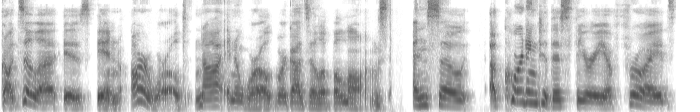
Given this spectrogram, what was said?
Godzilla is in our world, not in a world where Godzilla belongs. And so, according to this theory of Freud's,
